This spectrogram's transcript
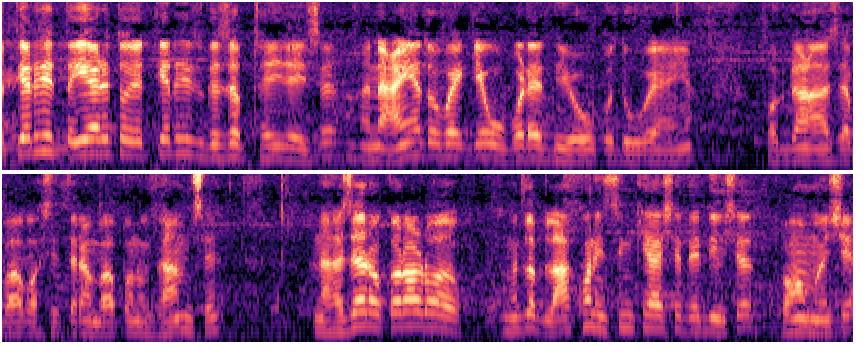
અત્યારથી તૈયારી તો અત્યારથી જ ગજબ થઈ જાય છે. અને અહીંયા તો ભાઈ કેવું પડે જ નહીં એવું બધું હોય અહીંયા. પગડાણા છે, બાપા સીતારામ બાપાનું ધામ છે. અને હજારો કરોડો, મતલબ લાખોની સંખ્યા છે તે દિવસે ધોમ હશે.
